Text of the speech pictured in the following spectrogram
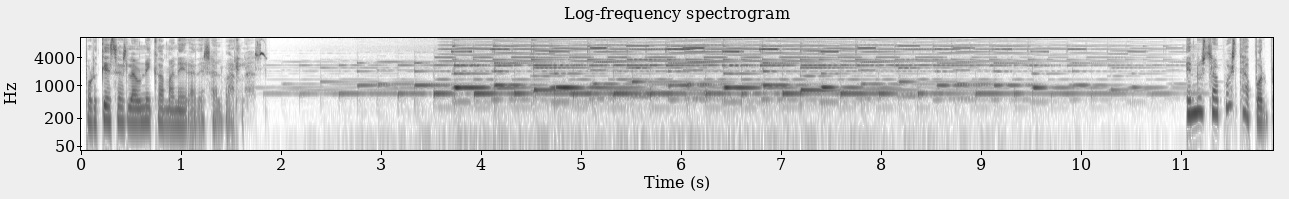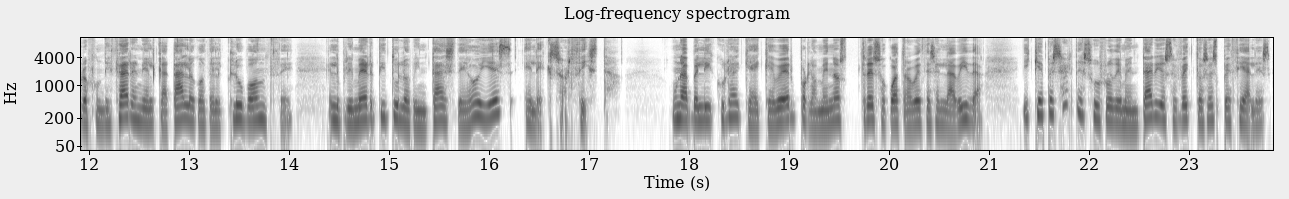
porque esa es la única manera de salvarlas. En nuestra apuesta por profundizar en el catálogo del Club 11, el primer título vintage de hoy es El Exorcista, una película que hay que ver por lo menos tres o cuatro veces en la vida y que a pesar de sus rudimentarios efectos especiales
